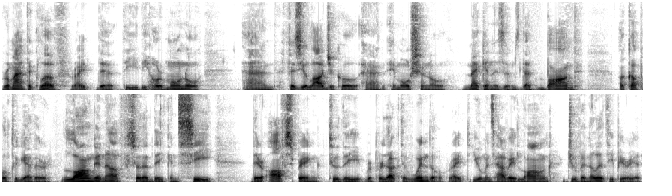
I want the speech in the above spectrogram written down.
romantic love, right? The, the the hormonal and physiological and emotional mechanisms that bond a couple together long enough so that they can see their offspring to the reproductive window, right? Humans have a long juvenility period.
